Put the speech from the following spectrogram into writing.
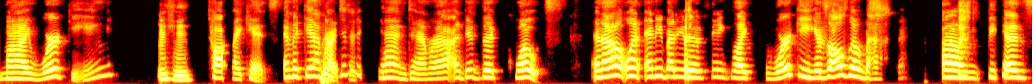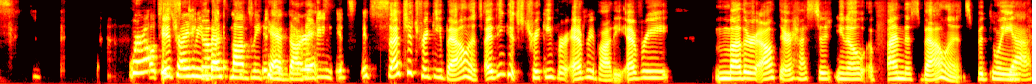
my working mm-hmm. taught my kids and again right. i did it again tamara i did the quotes and i don't want anybody to think like working is also bad um because we're all just it's, trying to be know, the best moms we can, darn it. It's it's such a tricky balance. I think it's tricky for everybody. Every mother out there has to, you know, find this balance between yeah.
